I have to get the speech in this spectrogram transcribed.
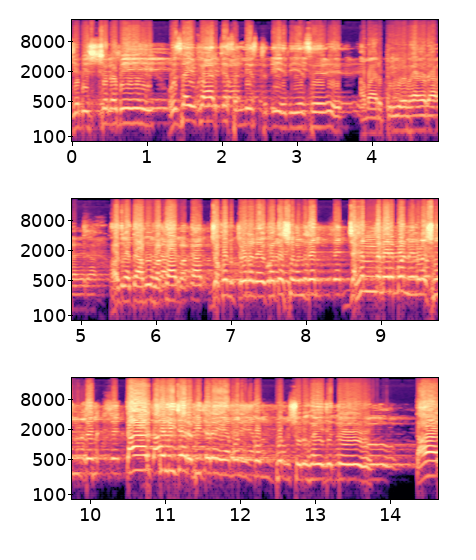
যে হুযাইফার কাছে লিস্ট দিয়ে দিয়েছে আমার প্রিয় ভাইরা হযরত আবু বকর যখন কোরআনের কথা শুনতেন, জাহান্নামের বর্ণনা শুনতেন, তার কলিজার ভিতরে এমন কম্পন শুরু হয়ে যেত তার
